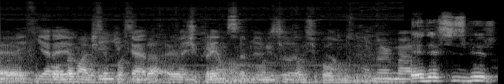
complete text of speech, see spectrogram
e, futbolda maalesef basında e, çıkıyor. Bunun için alışık olduğumuz bir. Hedefsiz bir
